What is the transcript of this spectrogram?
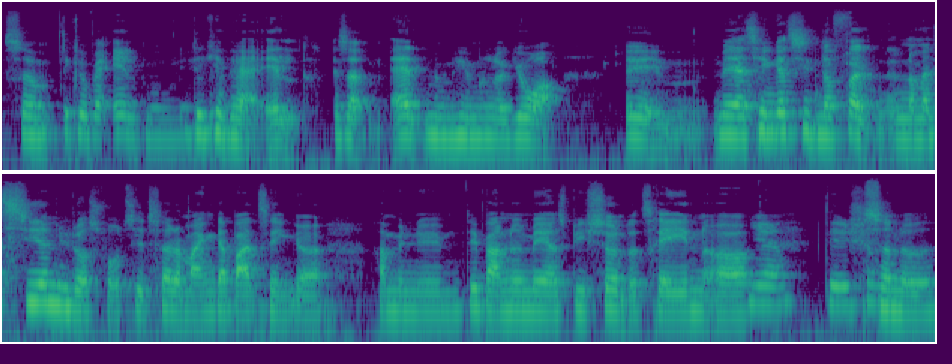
som, Det kan jo være alt muligt. det kan være alt. Altså alt mellem himmel og jord. Øhm, men jeg tænker tit, når, folk, når man siger nytårsfortsæt, så er der mange, der bare tænker, men, øh, det er bare noget med at spise sundt og træne og Ja, det er det sjovt. sådan noget.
